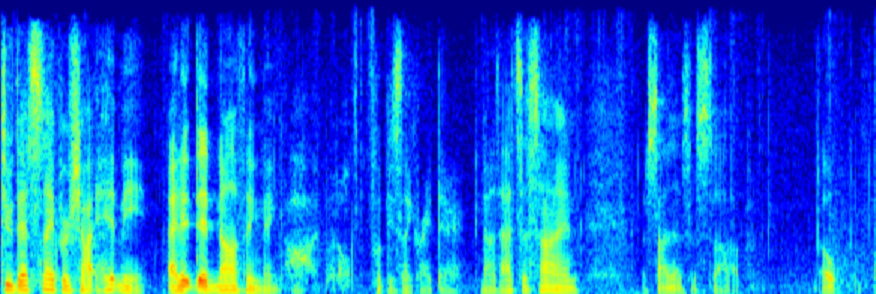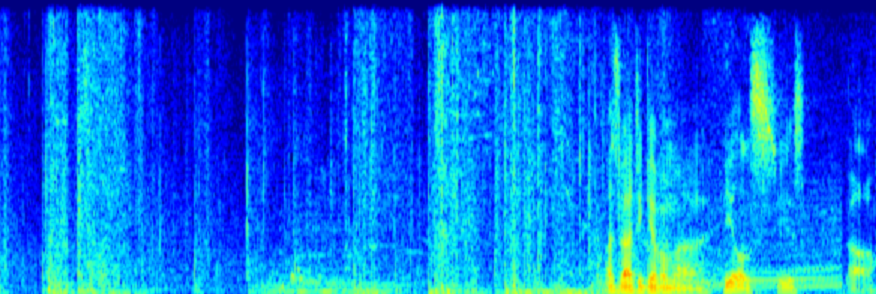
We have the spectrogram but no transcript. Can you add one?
Dude, that sniper shot hit me. And it did nothing, thank God. But oh, Flippy's like right there. Now that's a sign. That's a stop. Oh. I was about to give him uh, heals. Jeez. Uh oh.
